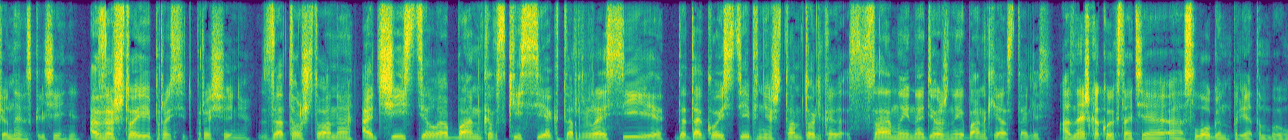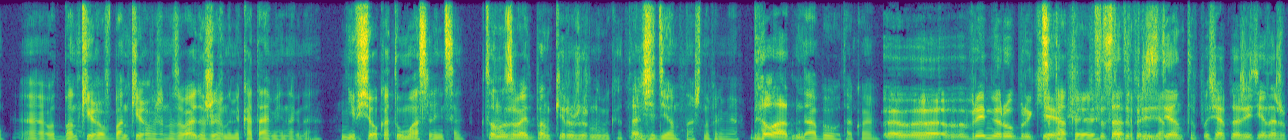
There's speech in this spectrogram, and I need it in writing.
прощенное воскресенье? А за что ей просить прощения? За то, что она очистила банковский сектор России до такой степени, что там только самые надежные банки остались. А знаешь, какой, кстати, э, слоган при этом был? Э, Вот банкиров, банкиров же называют жирными котами иногда. Не все коту масленица. Кто называет банкира жирными котами? Президент наш, например. Да ладно. Да, было такое. Э, Время рубрики Цитаты, цитаты президента. Сейчас, подождите, я даже...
